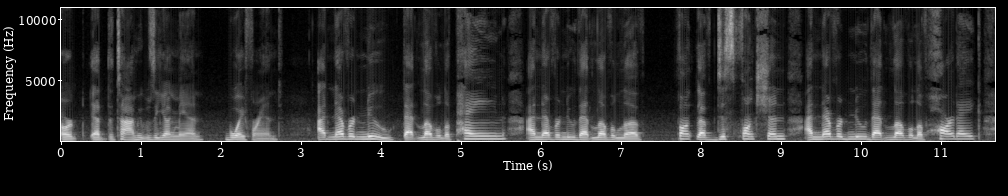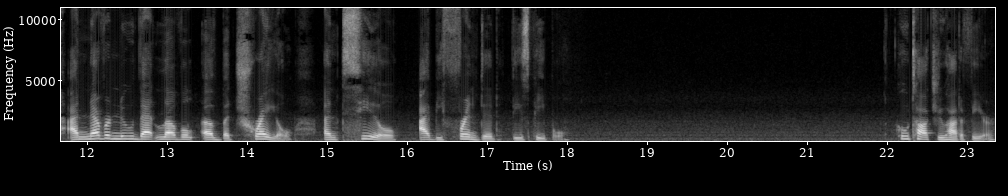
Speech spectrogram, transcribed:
or at the time he was a young man, boyfriend. I never knew that level of pain. I never knew that level of of dysfunction. I never knew that level of heartache. I never knew that level of betrayal until I befriended these people. Who taught you how to fear?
